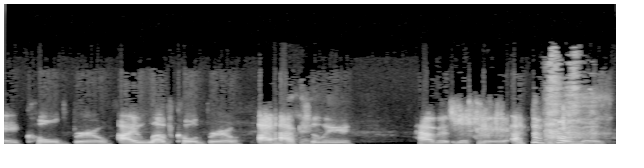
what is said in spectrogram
a cold brew. I love cold brew. I Okay. actually have it with me at the moment.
